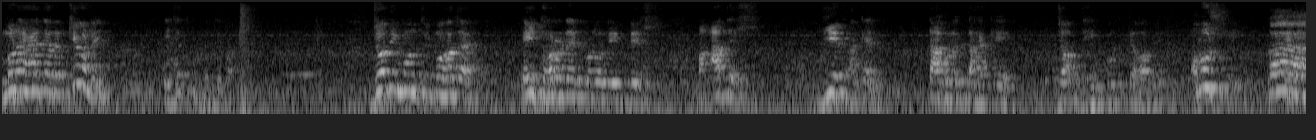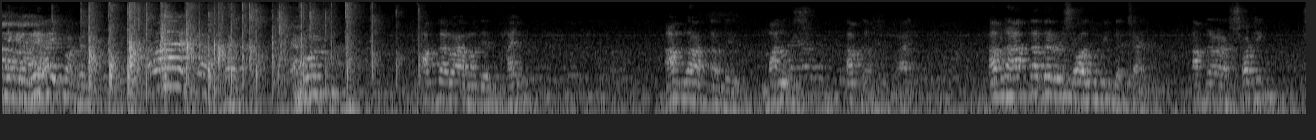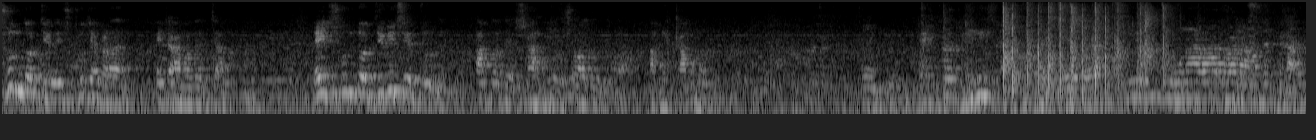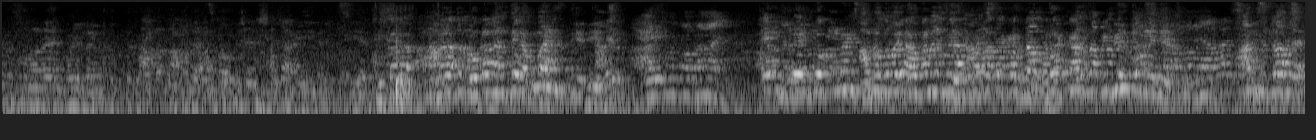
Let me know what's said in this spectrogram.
মনে হয় যেন কেউ নেই, এটা তো হতে পারে। যদি মন্ত্রী মহোদয় এই ধরনের কোনো নির্দেশ বা আদেশ দিয়ে থাকেন, তাহলে তাহাকে জবাবদিহি করতে হবে। অবশ্যই রেহাই পাবেন। এখন আপনারা আমাদের ভাই, আমরা আপনাদের মানুষ, আপনাদের ভাই। আমরা আপনাদেরও সহযোগিতা চাই। আপনারা সঠিক সুন্দর জিনিস খুঁজে বেড়ান এটা আমাদের জানা। এই সুন্দর জিনিসের জন্য আপনাদের সাহায্য সহযোগিতা আমি কামনা করি। একটা জিনিস ওনারা ধর আমাদের ডাকতেছে ওনারা একভাবে করতেছে আমরা তো আমাদের আমরা তো ডকুমেন্ট দিলাম ভাই। Documents দিয়ে দিয়েছি। এই এই ডকুমেন্টস আমরা তো ভাই ডকুমেন্ট দিলাম আমরা তো টোটাল ডকুমেন্টস আপনাদের দিয়ে দিয়েছি কিছু আছে।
